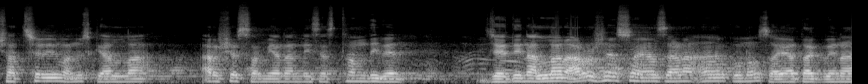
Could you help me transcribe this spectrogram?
সাত শ্রেণির মানুষকে আল্লাহ আরও সে সামিয়ানার নিচে স্থান দিবেন। যেদিন আল্লাহর আরও সে ছায়া ছাড়া আর কোনো ছায়া থাকবে না।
